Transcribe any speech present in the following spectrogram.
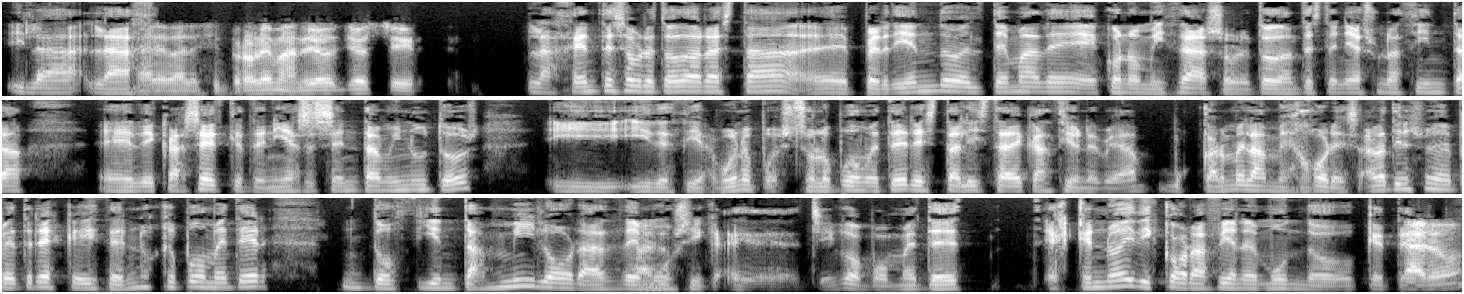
Y la, la, Vale, vale, sin problema. Yo, yo sí. la gente sobre todo ahora está eh, perdiendo el tema de economizar, sobre todo antes tenías una cinta eh, de cassette que tenía 60 minutos y, y decías, bueno, pues solo puedo meter esta lista de canciones, voy a buscarme las mejores. Ahora tienes un MP3 que dices, no es que puedo meter 200.000 horas de Claro. música. Dices, chico, pues mete... Es que no hay discografía en el mundo que te... Claro.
